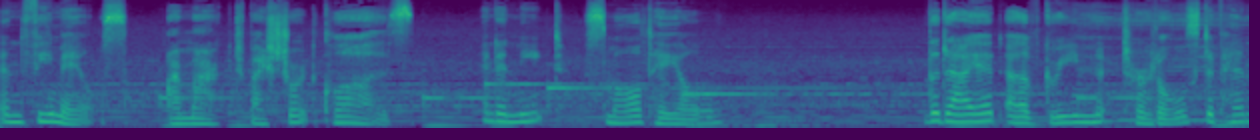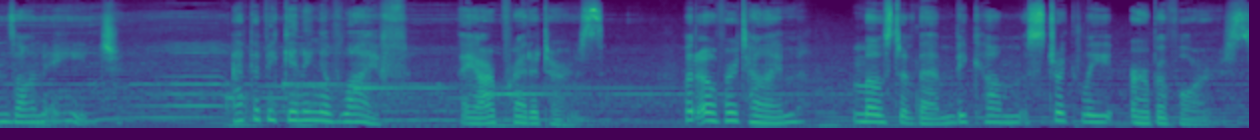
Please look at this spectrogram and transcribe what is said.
and females are marked by short claws and a neat small tail. The diet of green turtles depends on age. At the beginning of life, they are predators, but over time, most of them become strictly herbivores.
